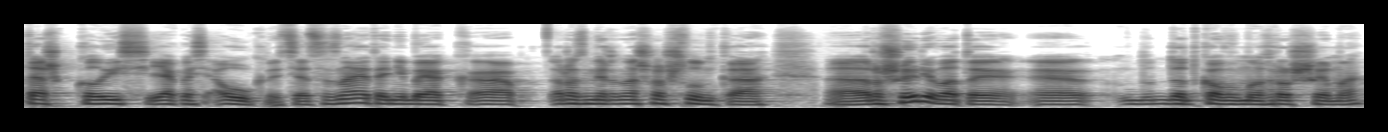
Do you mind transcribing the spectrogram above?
теж колись якось аукнеться. Це знаєте, ніби як розмір нашого шлунка розширювати додатковими грошима.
